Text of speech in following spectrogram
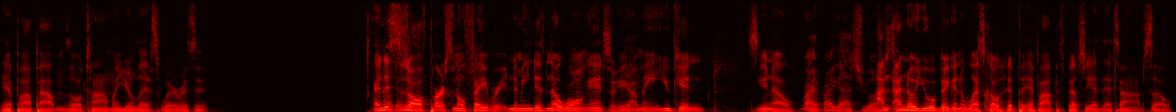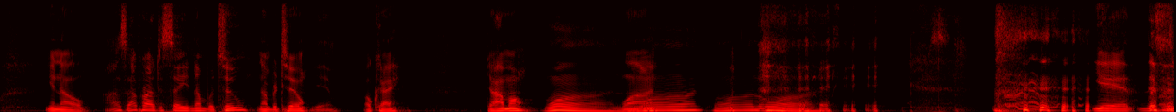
Hip hop albums all time on your list. Where is it? And this is said- all personal favorite. And I mean, there's no wrong answer here. I mean, you can, you know, Right, I got you. I, I know you were big in the West Coast hip hip hop, especially at that time. So, you know, Honestly, I'd probably have to say number two. number two. Yeah. Okay. Damo. One, One. one, one, one. Yeah, this is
